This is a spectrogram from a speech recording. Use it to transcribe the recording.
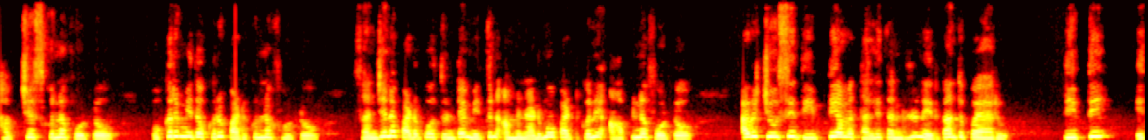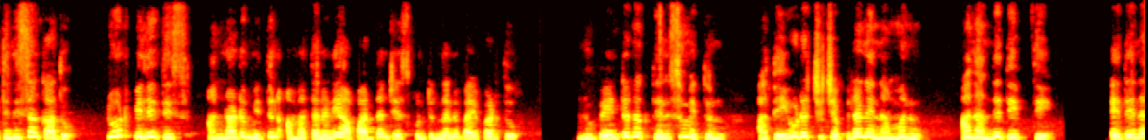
హక్ చేసుకున్న ఫోటో ఒకరి మీద ఒకరు పడుకున్న ఫోటో సంజన పడిపోతుంటే మిథున్ ఆమె నడుము పట్టుకొని ఆపిన ఫోటో అవి చూసి దీప్తి ఆమె తల్లిదండ్రులు నిర్గాంతపోయారు దీప్తి ఇది నిజం కాదు. డోంట్ బిలీవ్ దిస్ అన్నాడు మిథున్. ఆమె తనని అపార్థం చేసుకుంటుందని భయపడుతూ. నువ్వేంటో నాకు తెలుసు మిథున్. ఆ దేవుడొచ్చి చెప్పినా నేను నమ్మను అని అంది దీప్తి. ఏదైనా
